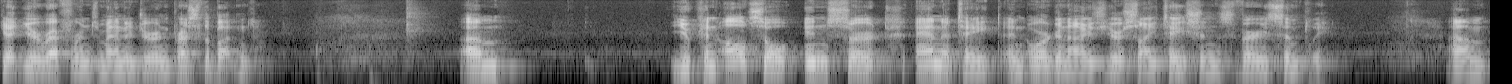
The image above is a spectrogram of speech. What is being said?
get your reference manager and press the button. Um, you can also insert, annotate, and organize your citations very simply. Um,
